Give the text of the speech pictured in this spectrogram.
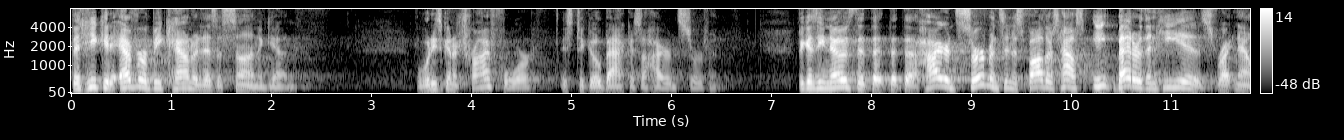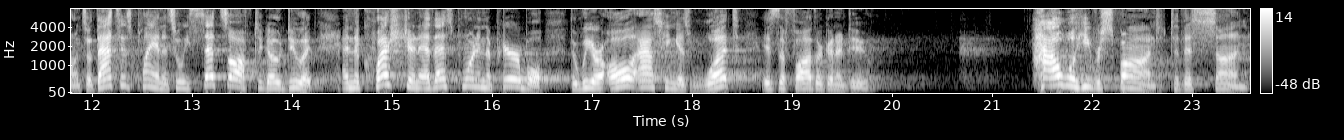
that he could ever be counted as a son again. But what he's going to try for is to go back as a hired servant. Because he knows that the, that the hired servants in his father's house eat better than he is right now. And so that's his plan. And so he sets off to go do it. And the question at this point in the parable that we are all asking is what is the father going to do? How will he respond to this son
